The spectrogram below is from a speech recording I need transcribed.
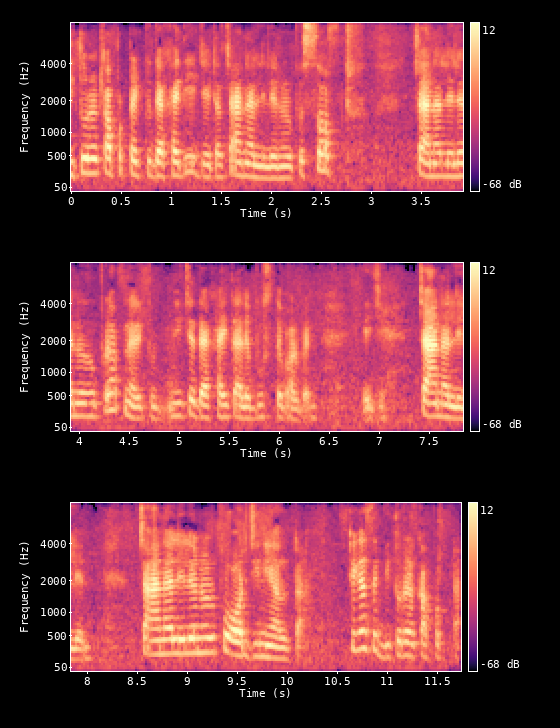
ভিতরের কাপড়টা একটু দেখাই দিই যেটা চায়না লিলেনের উপরে সফট চায়না লিলেনের উপরে আপনার একটু নিচে দেখাই, তাহলে বুঝতে পারবেন। এই যে, চায়না লিলেন। চায়না লিলেনের উপর অরিজিনালটা, ঠিক আছে? ভিতরের কাপড়টা।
